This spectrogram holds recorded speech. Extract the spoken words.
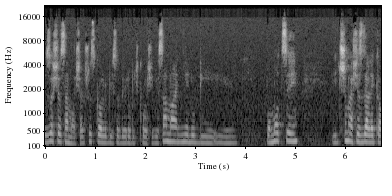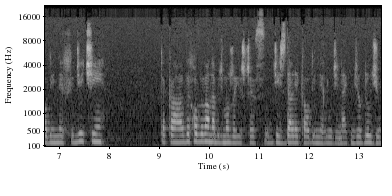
Zosia Samosia. Wszystko lubi sobie robić koło siebie sama. Nie lubi y, pomocy. Trzyma się z daleka od innych dzieci. Taka wychowywana być może jeszcze gdzieś z daleka od innych ludzi, na jakimś odludziu.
